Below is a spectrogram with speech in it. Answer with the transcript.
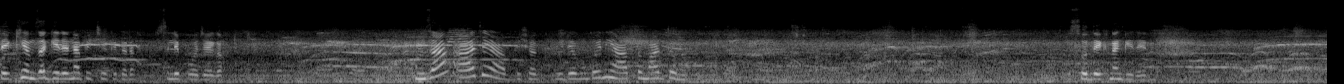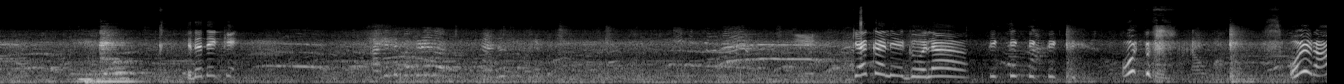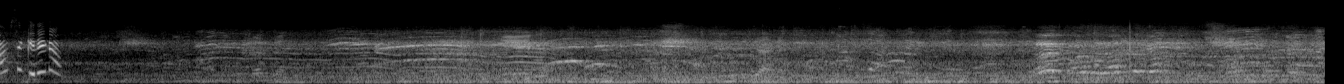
देखिए हमजा गिरे ना पीछे की तरफ़ स्लिप हो जाएगा। हमजा, आ जाए आप बेशक वीडियो में कोई नहीं, आप तो मार दो ना। उसको देखना गिरे ना। इधर देखिए। क्या कर लिए गोला? टिक टिक टिक टिक टिक। ओए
